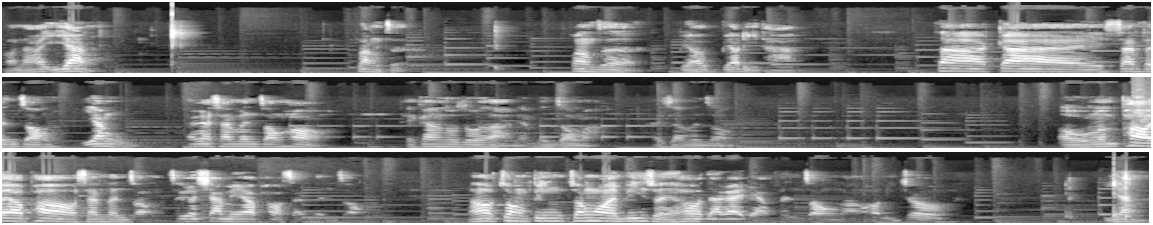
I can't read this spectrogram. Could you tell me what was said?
好，然后一样放着，放着，不要不要理它。大概三分钟，一样五，大概三分钟后，哎，刚刚说多少？两分钟嘛，还是三分钟？哦，我们泡要泡三分钟，这个下面要泡三分钟，然后装冰，装完冰水后大概两分钟，然后你就一样，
